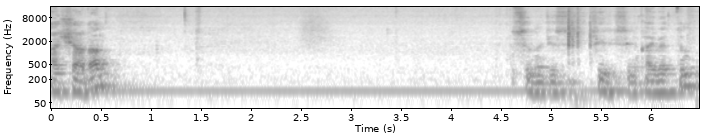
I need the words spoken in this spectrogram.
Aşağıdan çiz- çizgisini kaybettim.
